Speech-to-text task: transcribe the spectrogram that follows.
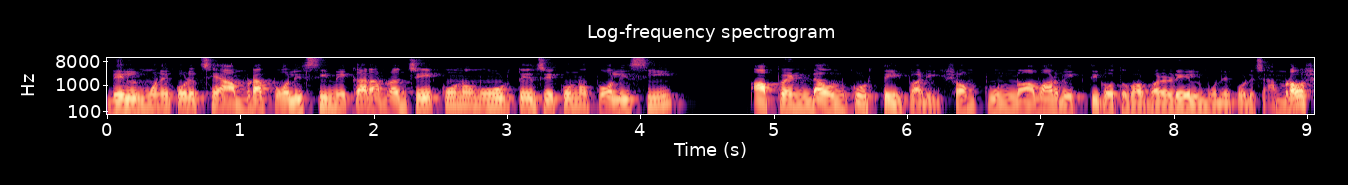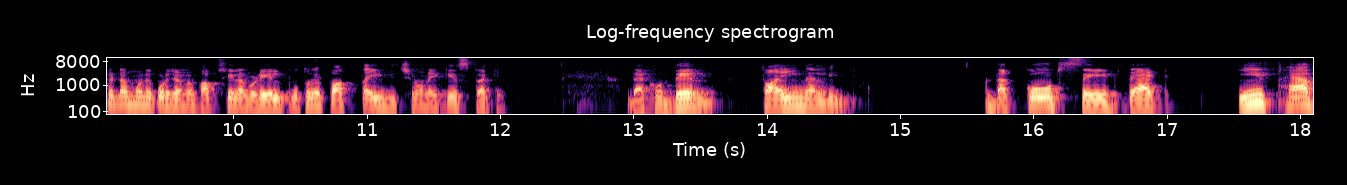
রেল মনে করেছে, আমরা পলিসি মেকার আমরা যে কোনো মুহূর্তে যে কোনো পলিসি আপ অ্যান্ড ডাউন করতেই পারি। সম্পূর্ণ আমার ব্যক্তিগত ব্যাপার রেল মনে করেছে। আমরাও সেটা মনে করেছি, আমরা ভাবছিলাম রেল প্রথমে পাত্তাই দিচ্ছিল না এই কেসটাকে দেখো then finally the court said that if have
